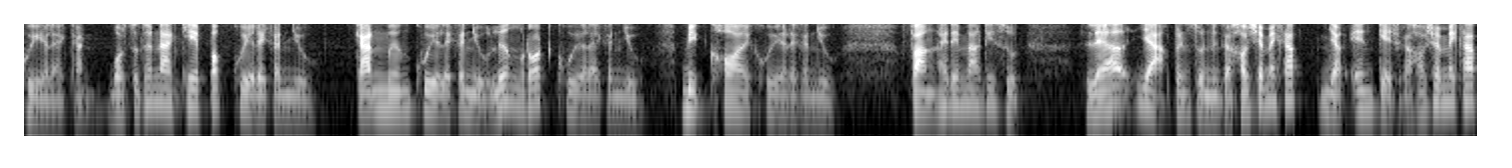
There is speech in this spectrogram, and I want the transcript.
คุยอะไรกัน บทสนทนาเคป๊อปคุยอะไรกันอยู่ การเมืองคุยอะไรกันอยู่ เรื่องรถคุยอะไรกันอยู่บิตคอยคุยอะไรกันอยู่ ฟังให้ได้มากที่สุด แล้วอยากเป็นส่วนหนึ่งกับเขาใช่ไหมครับ อยาก engage กับเขาใช่ไหมครับ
